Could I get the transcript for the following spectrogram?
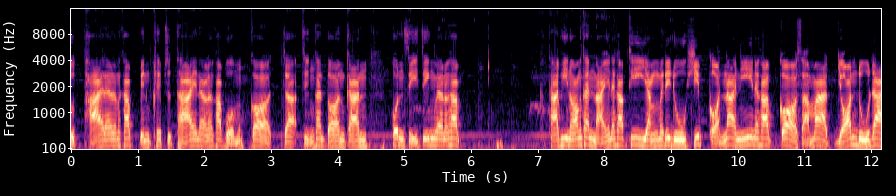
สุดท้ายแล้วนะครับ เป็นคลิปสุดท้ายแล้วนะครับ ผมก็จะถึงขั้นตอนการพ่นสีจริงแล้วนะครับ ถ้าพี่น้องท่านไหนนะครับที่ยังไม่ได้ดูคลิปก่อนหน้านี้นะครับ ก็สามารถย้อนดูได้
